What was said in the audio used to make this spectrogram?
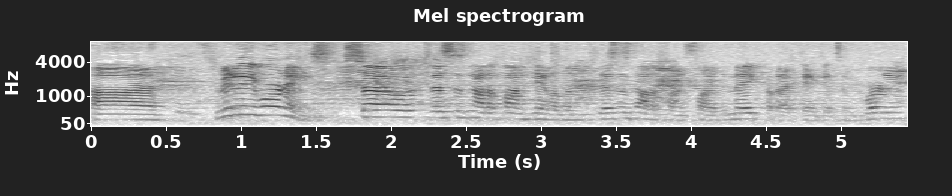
Uh, community warnings. So this is not a fun panel. To, this is not a fun slide to make, but I think it's important.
